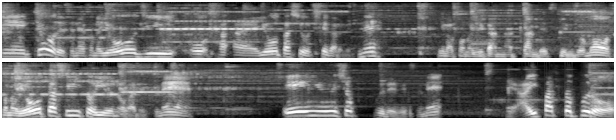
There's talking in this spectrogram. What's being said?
えー今日ですね、その用事を、用足しをしてからですね、今この時間になったんですけれども、その用足しというのがですね、au ショップでですね、iPad Pro を、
